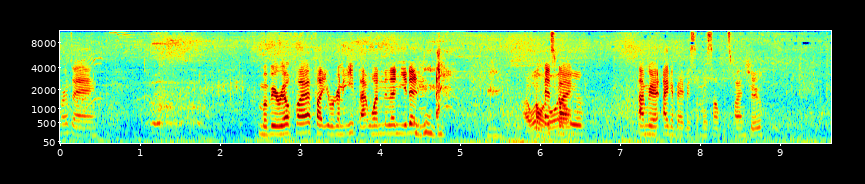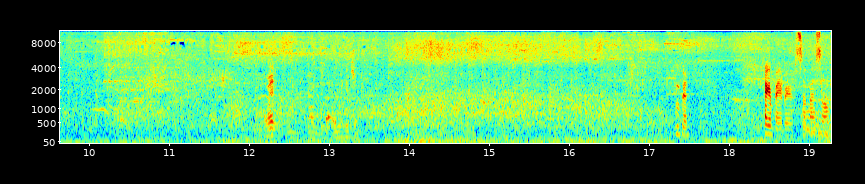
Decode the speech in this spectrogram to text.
Where's A? I'm gonna be real fire. I thought you were gonna eat that one, and then you didn't. I was It's going fine. to I'm gonna. I can babysit myself. It's fine. two. Wait. I'm in the kitchen. I'm good. I can babysit myself.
